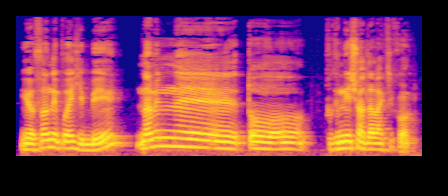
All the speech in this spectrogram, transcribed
η οθόνη που έχει μπει να μην είναι το γνήσιο ανταλλακτικό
